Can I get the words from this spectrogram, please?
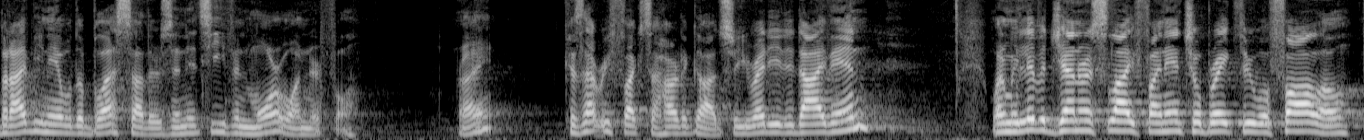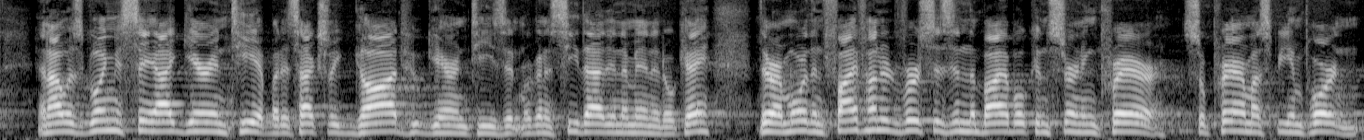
But I've been able to bless others and it's even more wonderful. Right? Because that reflects the heart of God. So you ready to dive in? When we live a generous life, financial breakthrough will follow. And I was going to say I guarantee it, but it's actually God who guarantees it. And we're going to see that in a minute, okay? There are more than 500 verses in the Bible concerning prayer, so prayer must be important.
